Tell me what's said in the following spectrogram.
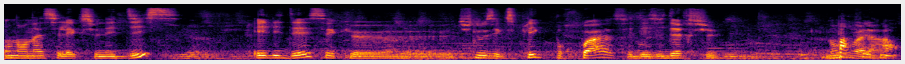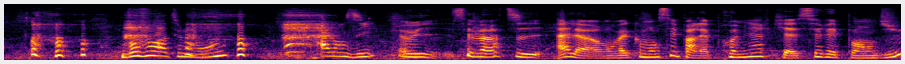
on en a sélectionné 10 et l'idée c'est que tu nous expliques pourquoi c'est des idées reçues. Donc voilà. Bonjour à tout le monde. Allons-y. Oui, c'est parti. Alors, on va commencer par la première qui est assez répandue.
